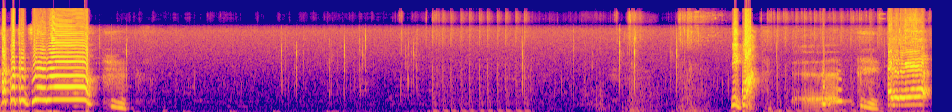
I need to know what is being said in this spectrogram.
A 4-0! Vieni qua! Aia, aia, aia.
